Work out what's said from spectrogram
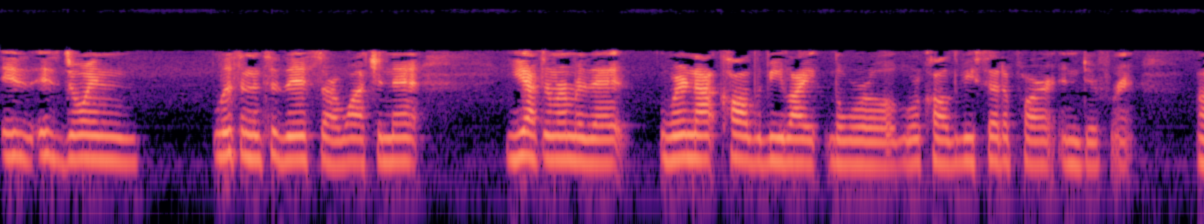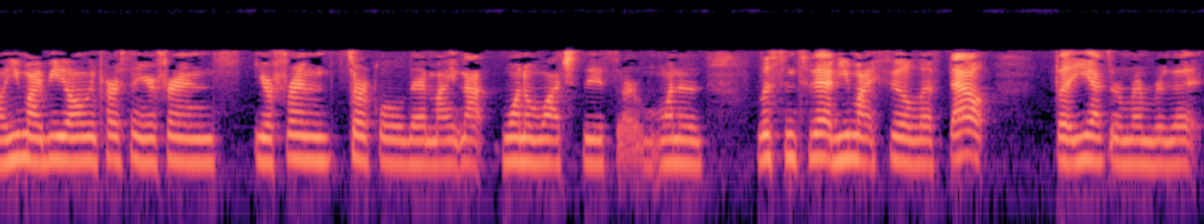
is doing listening to this or watching that, you have to remember that we're not called to be like the world. We're called to be set apart and different. Uh, you might be the only person in your friends your friend circle that might not want to watch this or want to listen to that. You might feel left out, but you have to remember that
